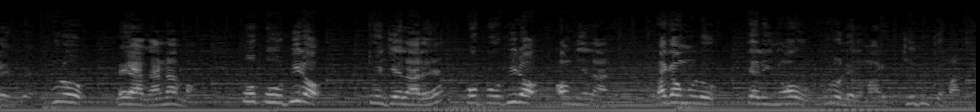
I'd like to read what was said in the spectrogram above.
တဲ့အတွက်ခုလိုလေယာကဏ္ဍမှာပို့ပို့ပြီးတော့ တွင်ကျလာတယ်ပို့ပို့ပြီးတော့အောင်မြင်လာတယ်ဒါကြောင့်မို့လို့တယ်လီနောကိုခုလိုလေသမားတွေကျေးဇူးတင်ပါတယ်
